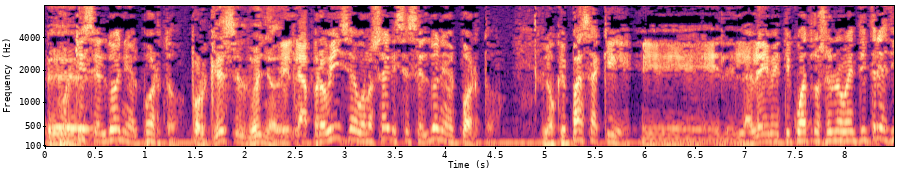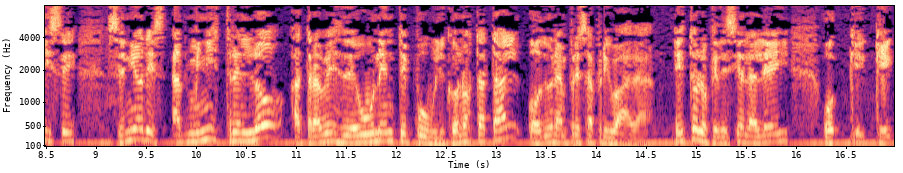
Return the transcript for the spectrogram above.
Porque Eh, es el dueño del puerto. porque es el dueño Eh, del La provincia de Buenos Aires es el dueño del puerto. Lo que pasa que eh, la ley 24093 dice, señores, administrenlo a través de un ente público no estatal o de una empresa privada. Esto es lo que decía la ley o que, que,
